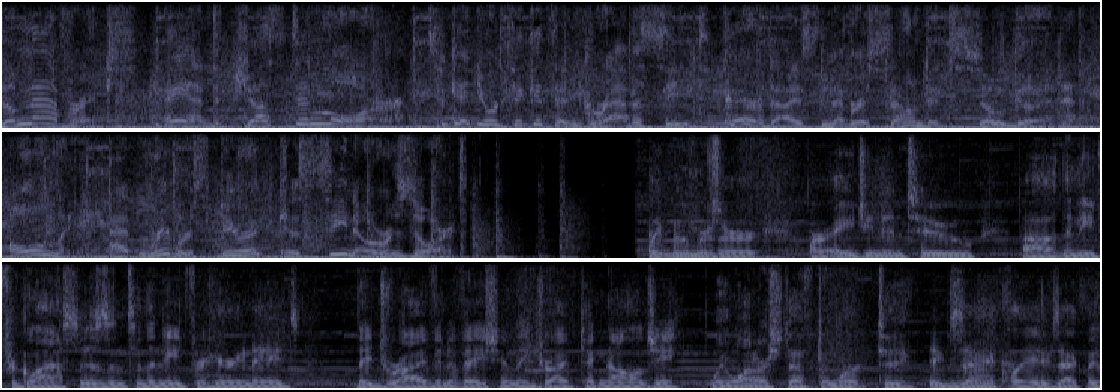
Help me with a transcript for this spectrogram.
The Mavericks, and Justin Moore. So get your tickets and grab a seat. Paradise never sounded so good. Only at River Spirit Casino Resort. Boomers are, are aging into uh, the need for glasses, into the need for hearing aids. They drive innovation, they drive technology. We want our stuff to work too. Exactly, exactly.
